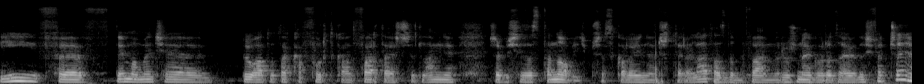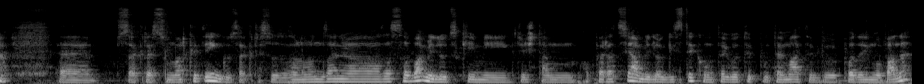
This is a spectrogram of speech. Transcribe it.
I w, w tym momencie była to taka furtka otwarta jeszcze dla mnie, żeby się zastanowić. Przez kolejne 4 lata zdobywałem różnego rodzaju doświadczenia e, z zakresu marketingu, z zakresu zarządzania zasobami ludzkimi, gdzieś tam operacjami, logistyką, tego typu tematy były podejmowane.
